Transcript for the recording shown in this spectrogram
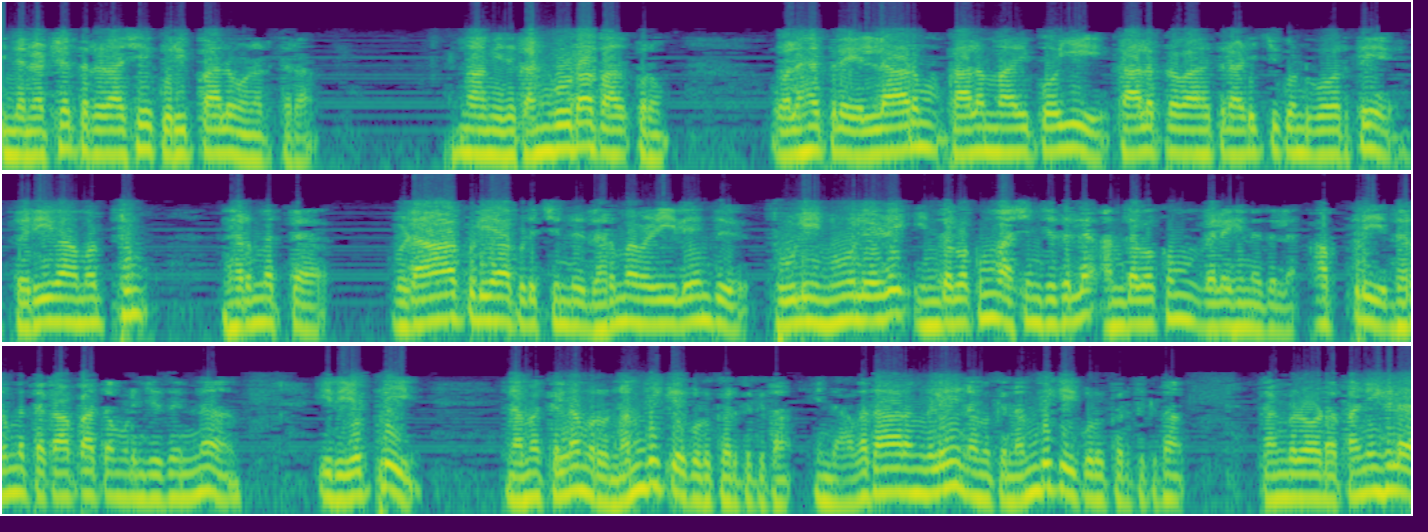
இந்த நட்சத்திர ராசியை குறிப்பால உணர்த்துறா நாம் இது கண்கூடா பார்க்கிறோம். உலகத்துல எல்லாரும் காலம் மாறி போய் காலப்பிரவாகத்துல அடிச்சு கொண்டு போறதே பெரியவா மட்டும் தர்மத்தை விடாப்பிடியா பிடிச்சிருந்து தர்ம வழியிலேந்து துளி நூலேழு இந்த பக்கமும் அசைஞ்சதில்ல அந்த பக்கமும் விலகினதில்ல. அப்படி தர்மத்தை காப்பாத்த முடிஞ்சதுன்னா இது எப்படி? நமக்கெல்லாம் ஒரு நம்பிக்கை கொடுக்கறதுக்கு தான். இந்த அவதாரங்களே நமக்கு நம்பிக்கை கொடுக்கறதுக்கு தான். தங்களோட பணிகளை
